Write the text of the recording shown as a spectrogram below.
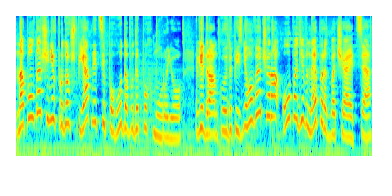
На Полтавщині впродовж п'ятниці погода буде похмурою. Від ранку до пізнього вечора опадів не передбачається.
